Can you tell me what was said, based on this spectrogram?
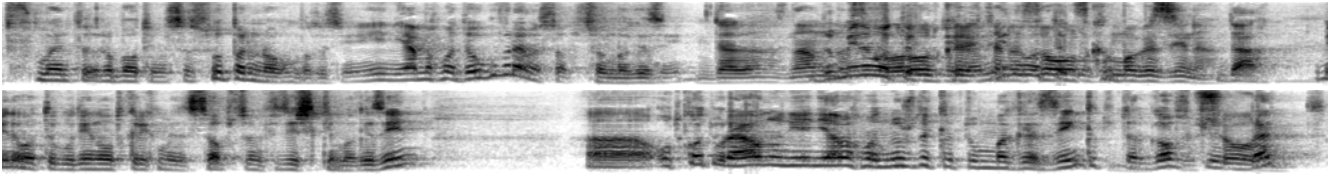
В момента работим с супер много магазини. И нямахме дълго време собствен магазин. Да, да, знам. До миналата година, открихте на миналата Солонска година. магазина. Да, миналата година открихме собствен физически магазин, а, от който реално ние нямахме нужда като магазин, като търговски обект,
